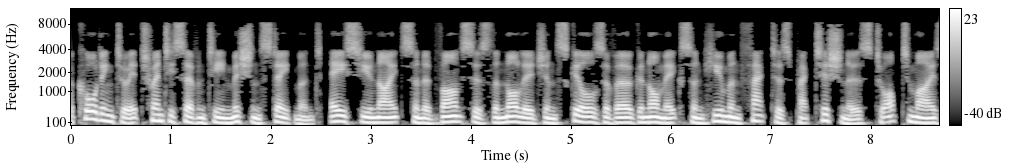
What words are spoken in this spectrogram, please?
According to its 2017 mission statement, ACE unites and advances the knowledge and skills of ergonomics and human factors practitioners to optimize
